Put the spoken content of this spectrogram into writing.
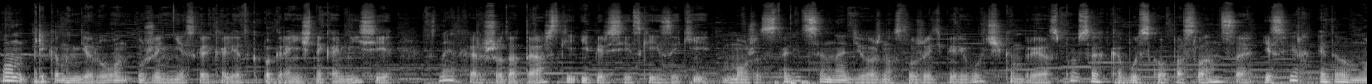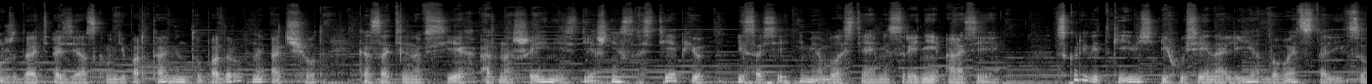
Он прикомандирован уже несколько лет к пограничной комиссии, знает хорошо татарский и персидский языки, может в столице надежно служить переводчиком при расспросах кабульского посланца и сверх этого может дать азиатскому департаменту подробный отчет касательно всех отношений здешних со степью и соседними областями Средней Азии – Вскоре Виткевич и Хусейн Али отбывают в столицу,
